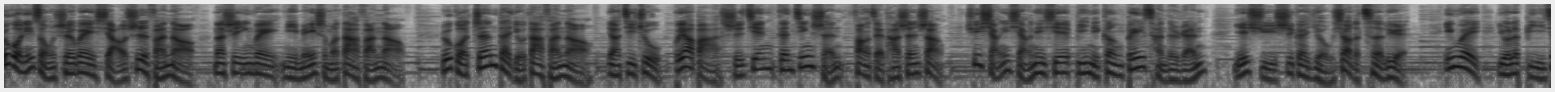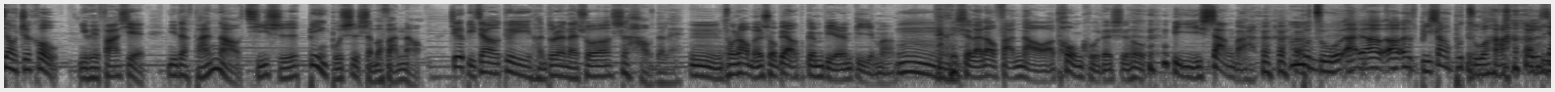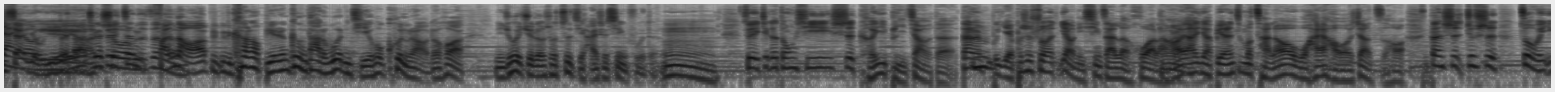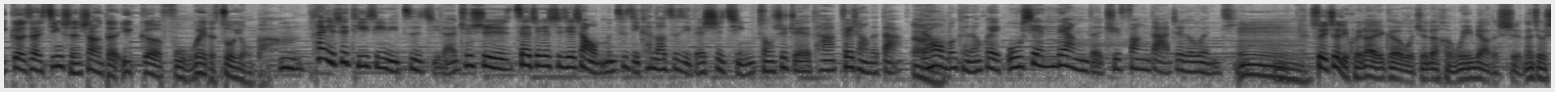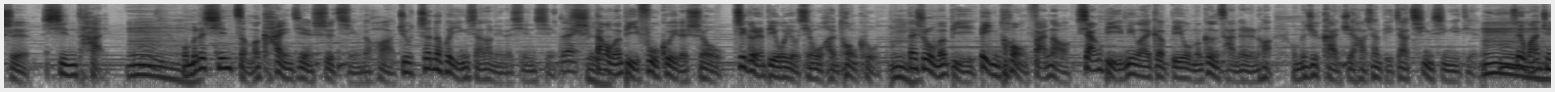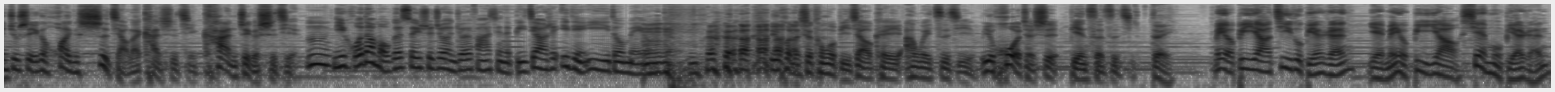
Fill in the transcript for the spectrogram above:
如果你总是为小事烦恼，那是因为你没什么大烦恼。如果真的有大烦恼，要记住，不要把时间跟精神放在他身上，去想一想那些比你更悲惨的人，也许是个有效的策略。因为有了比较之后，你会发现你的烦恼其实并不是什么烦恼。这个比较对很多人来说是好的嘞。嗯，通常我们说不要跟别人比嘛。嗯，但是来到烦恼啊、痛苦的时候，比上吧，不足啊啊啊，比上不足哈，比下有余。对啊，这个时候烦恼啊，比你看到别人更大的问题或困扰的话。你就会觉得说自己还是幸福的，嗯，所以这个东西是可以比较的，当然也不是说要你幸灾乐祸了，哎呀，别人这么惨了哦，我还好哦，这样子哦，但是就是作为一个在精神上的一个抚慰的作用吧，嗯，它也是提醒你自己了，就是在这个世界上，我们自己看到自己的事情，总是觉得它非常的大，然后我们可能会无限量的去放大这个问题，嗯，所以这里回到一个我觉得很微妙的事，那就是心态。嗯，我们的心怎么看一件事情的话，就真的会影响到你的心情。对，当我们比富贵的时候，这个人比我有钱，我很痛苦。嗯，但是我们比病痛、烦恼，相比另外一个比我们更惨的人的话，我们就感觉好像比较庆幸一点。嗯，所以完全就是一个换一个视角来看事情，看这个世界。嗯，你活到某个岁数之后，你就会发现的，比较是一点意义都没有的。又或者是通过比较可以安慰自己，又或者是鞭策自己。对，没有必要嫉妒别人，也没有必要羡慕别人。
